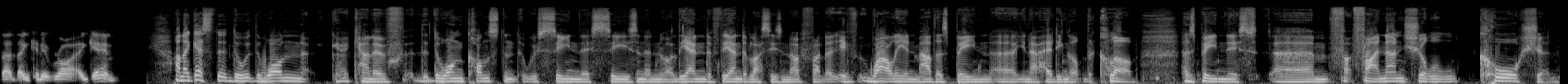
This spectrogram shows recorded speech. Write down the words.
that they get it right again. And I guess the the, the one kind of the, the, one constant that we've seen this season and well, the end of the end of last season, if while Ian Mather's been uh, you know heading up the club, has been this um, f- financial caution,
